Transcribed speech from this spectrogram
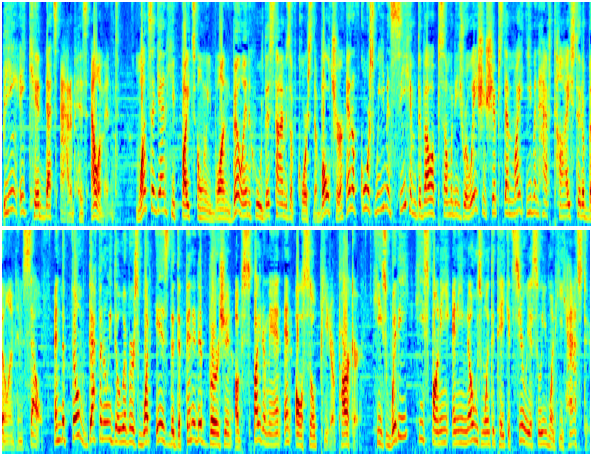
being a kid that's out of his element. Once again, he fights only one villain, who this time is, of course, the Vulture. And of course, we even see him develop some of these relationships that might even have ties to the villain himself. And the film definitely delivers what is the definitive version of Spider Man and also Peter Parker. He's witty, he's funny, and he knows when to take it seriously when he has to.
